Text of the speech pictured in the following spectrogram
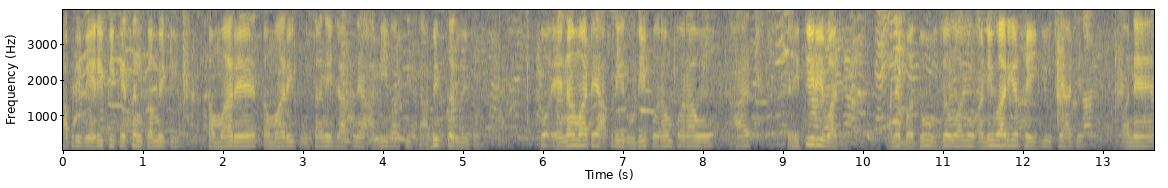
આપણી વેરિફિકેશન કમિટી તમારે તમારી પોતાની જાતને આદિવાસી સાબિત કરવી પડશે. તો એના માટે આપણી રૂઢિ પરંપરાઓ, આ રીતિ રિવાજો અને બધું ઉજવવાનું અનિવાર્ય થઈ ગયું છે આજે. અને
